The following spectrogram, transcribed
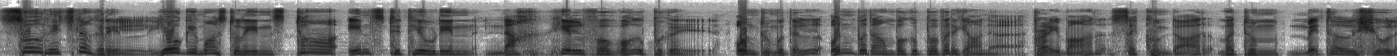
சோரிச் நகரில் யோகி மாஸ்டரின் ஸ்டா இன்ஸ்டிடியூடின் நஹ் ஹில்ஃப வகுப்புகள். ஒன்று முதல் ஒன்பதாம் வகுப்பு வரையான பிரைமார் செகுண்டார் மற்றும் மெட்டல் ஷூல.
